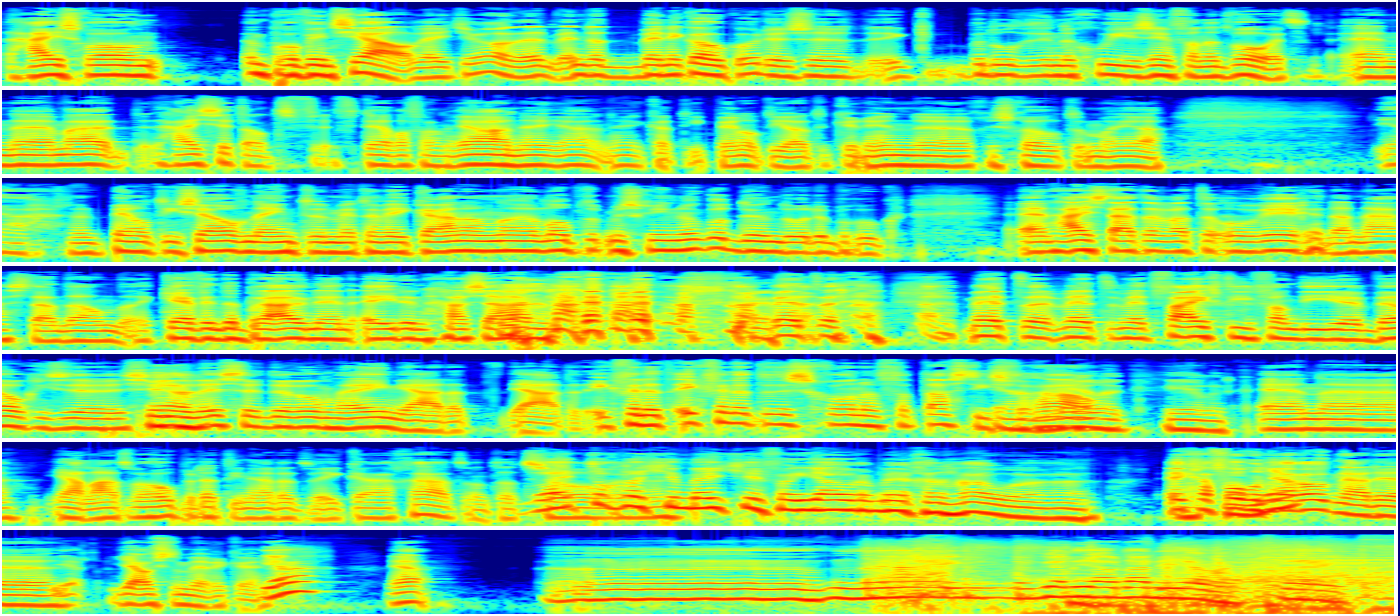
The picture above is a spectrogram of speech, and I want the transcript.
hij is gewoon een provinciaal, weet je wel. En dat ben ik ook hoor. Dus eh, ik bedoel het in de goede zin van het woord. En, eh, maar hij zit dan te v- vertellen van... Ja, nee, ja, nee, ik had die penalty had ik erin eh, geschoten. Maar ja, ja, een penalty zelf neemt met een WK... dan eh, loopt het misschien ook wel dun door de broek. En hij staat er wat te oreren. En daarnaast staan dan Kevin De Bruyne en Eden Hazard... met, eh, met, eh, met, met 15 van die eh, Belgische journalisten eromheen. Ja, dat, ja dat, ik, vind het, ik vind het, het is gewoon een fantastisch Ja, verhaal. heerlijk, heerlijk. En eh, ja, laten we hopen dat hij naar dat WK gaat. Want dat lijkt toch eh, dat je een beetje van jou bent gaan houden. eh. Ik ga volgend jaar ook naar de Ja. merken. Ja? Ja. Eh, nee, we willen jou daar niet hebben. Nee.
